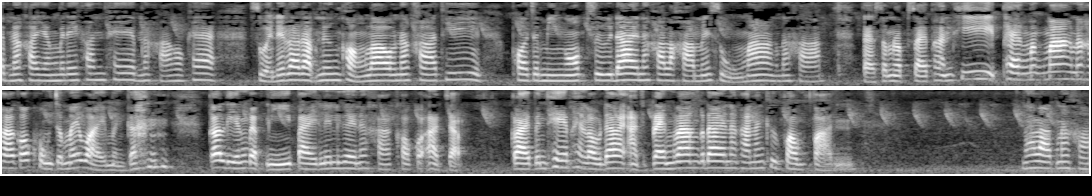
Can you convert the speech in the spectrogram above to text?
พนะคะ ยังไม่ได้ขั้นเทพนะคะก็แค่สวยในระดับหนึ่งของเรานะคะที่ พอจะมีงบซื้อได้นะคะ ราคาไม่สูงมากนะคะ แต่สำหรับสายพันธุ์ที่แพงมากๆนะคะ ก็คงจะไม่ไหวเหมือนกัน ก็เลี้ยงแบบนี้ไปเรื่อย ๆ นะคะ เขาก็อาจจะกลายเป็นเทพให้เราได้ อาจจะแปลงร่างก็ได้นะคะ นั่นคือความฝัน น่ารักนะคะ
